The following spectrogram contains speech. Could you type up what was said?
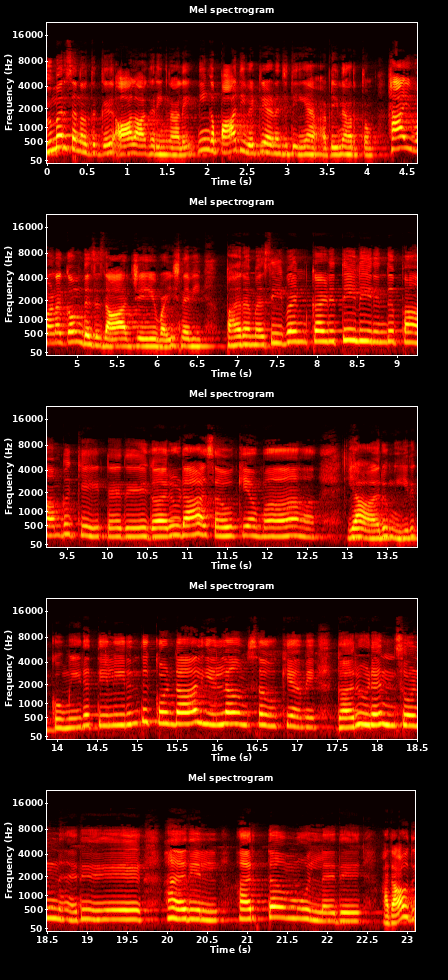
விமர்சனத்துக்கு ஆள் ஆகிறீங்கனாலே நீங்க பாதி வெற்றி அடைஞ்சிட்டீங்க அப்படின்னு அர்த்தம். ஹாய் வணக்கம். This is R J Vaishnavi Paramasivan கழுத்தில் இருந்து பாம்பு கேட்டது கருடா சௌக்கியமா? யாரும் இருக்கும் இடத்தில் இருந்து கொண்டால் எல்லாம் சௌக்கியமே? கருடன் சொன்னது அதில் அர்த்தம் உள்ளது. அதாவது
